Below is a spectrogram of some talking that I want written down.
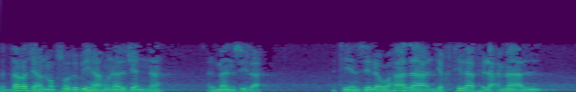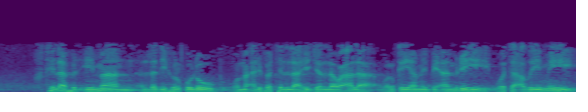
بالدرجة المقصود بها هنا الجنة المنزلة. التي ينزلها وهذا لاختلاف الأعمال اختلاف الإيمان الذي في القلوب ومعرفة الله جل وعلا والقيام بأمره وتعظيمه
